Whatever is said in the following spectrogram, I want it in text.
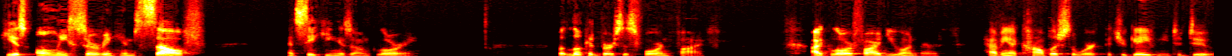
he is only serving himself and seeking his own glory. But look at verses 4 and 5. I glorified you on earth, having accomplished the work that you gave me to do.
